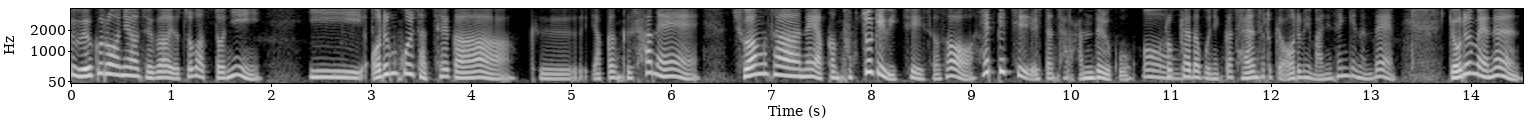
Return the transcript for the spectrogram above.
왜 그러냐 제가 여쭤봤더니 이 얼음골 자체가 그 약간 그 산에 주황산의 약간 북쪽에 위치해 있어서 햇빛이 일단 잘 안 들고 어. 그렇게 하다 보니까 자연스럽게 얼음이 많이 생기는데 여름에는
